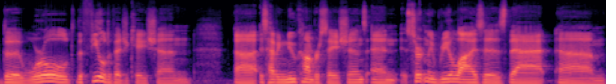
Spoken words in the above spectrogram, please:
the world the field of education uh, is having new conversations and certainly realizes that um,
